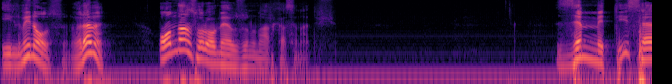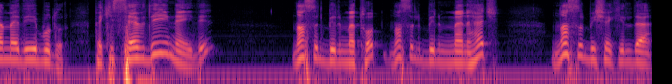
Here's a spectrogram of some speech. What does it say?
ilmin olsun öyle mi? Ondan sonra o mevzunun arkasına düş. Zemmettiği, sevmediği budur. Peki sevdiği neydi? Nasıl bir metot, nasıl bir menheç, nasıl bir şekilde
